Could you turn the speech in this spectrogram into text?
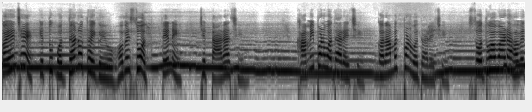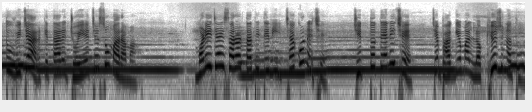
કહે છે કે તું બધાનો થઈ ગયો. હવે શોધ તેને જે તારા છે. ખામી પણ વધારે છે, કરામત પણ વધારે છે. શોધવાવાળા, હવે તું વિચાર કે તારે જોઈએ છે શું મારામાં? મળી જાય સરળતાથી તેની ઈચ્છા કોને છે? જીત તો તેની છે, જે ભાગ્યમાં લખ્યું જ નથી.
